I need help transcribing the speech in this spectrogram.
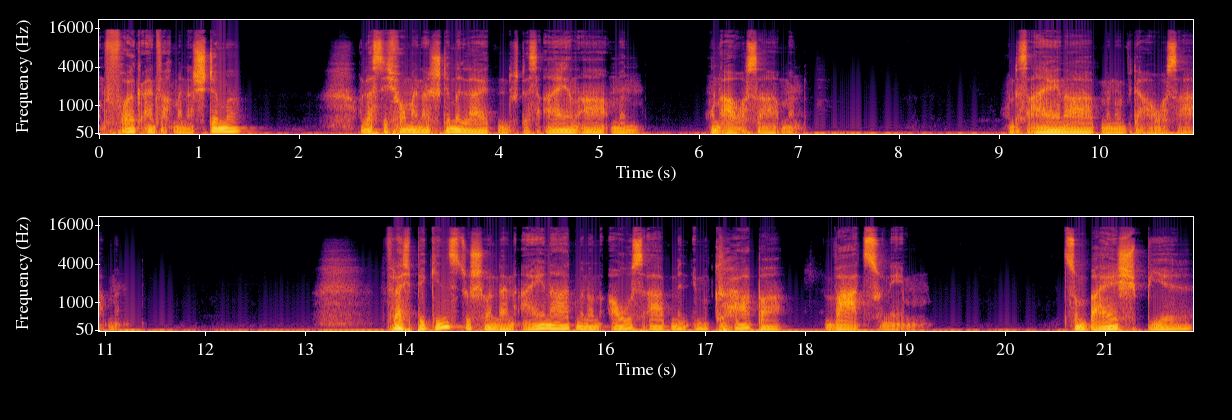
und folg einfach meiner Stimme und lass dich von meiner Stimme leiten durch das Einatmen und Ausatmen. Und das Einatmen und wieder Ausatmen. Vielleicht beginnst du schon dein Einatmen und Ausatmen im Körper wahrzunehmen. Zum Beispiel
